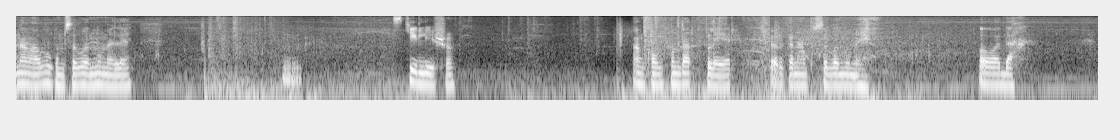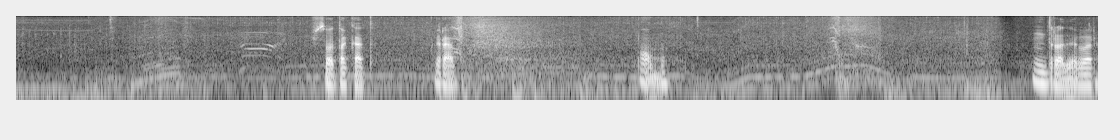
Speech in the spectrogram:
n-am avut cum să văd numele. Skillish-ul. Am confundat playeri. Sper că n-am pus să văd nume. O, oh, da. S-a atacat. Grav. Omul. Într-adevăr.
